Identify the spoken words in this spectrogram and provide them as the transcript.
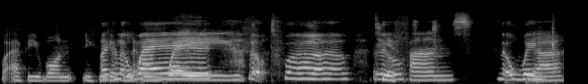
whatever you want. You can Like a little, a little wave, wave little twirl, to little, your fans. little wink. Yeah.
